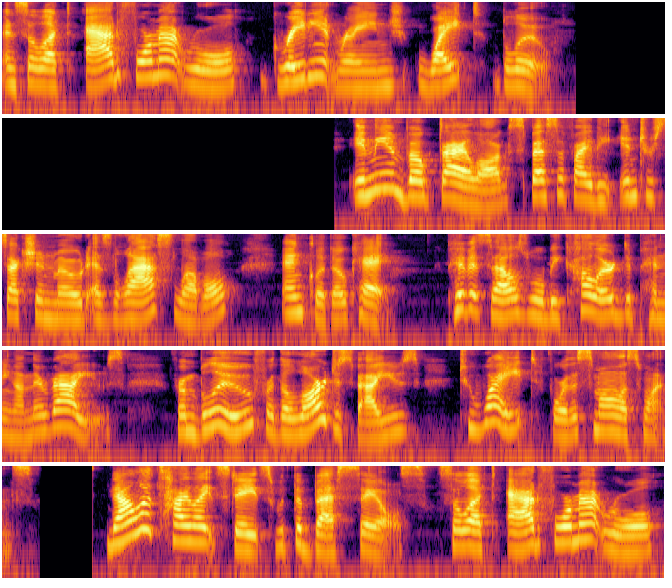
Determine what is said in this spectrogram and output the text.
and select Add Format Rule, Gradient Range, White, Blue. In the Invoke dialog, specify the intersection mode as last level and click OK. Pivot cells will be colored depending on their values, from blue for the largest values to white for the smallest ones. Now let's highlight states with the best sales. Select Add Format Rule,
